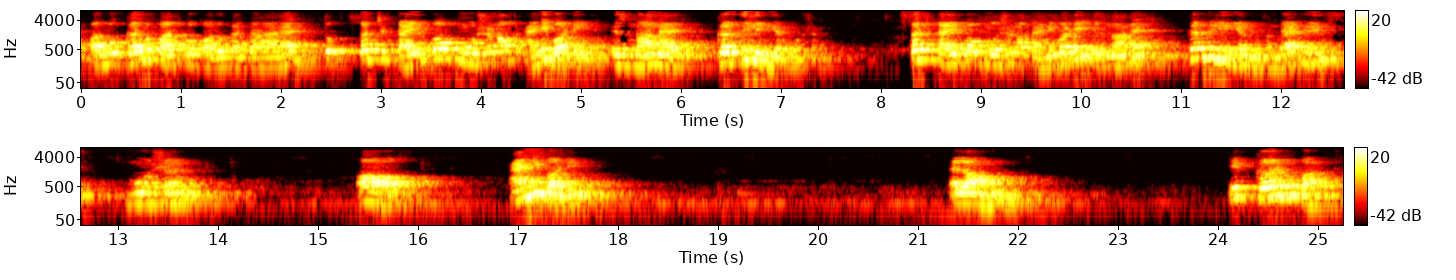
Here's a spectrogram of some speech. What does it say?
और वो गर्भपात को फॉलो कर रहा है। तो such type of motion of any body is known as curvilinear motion such type of motion of any body is known as curvilinear motion that means motion of any body along a curve path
